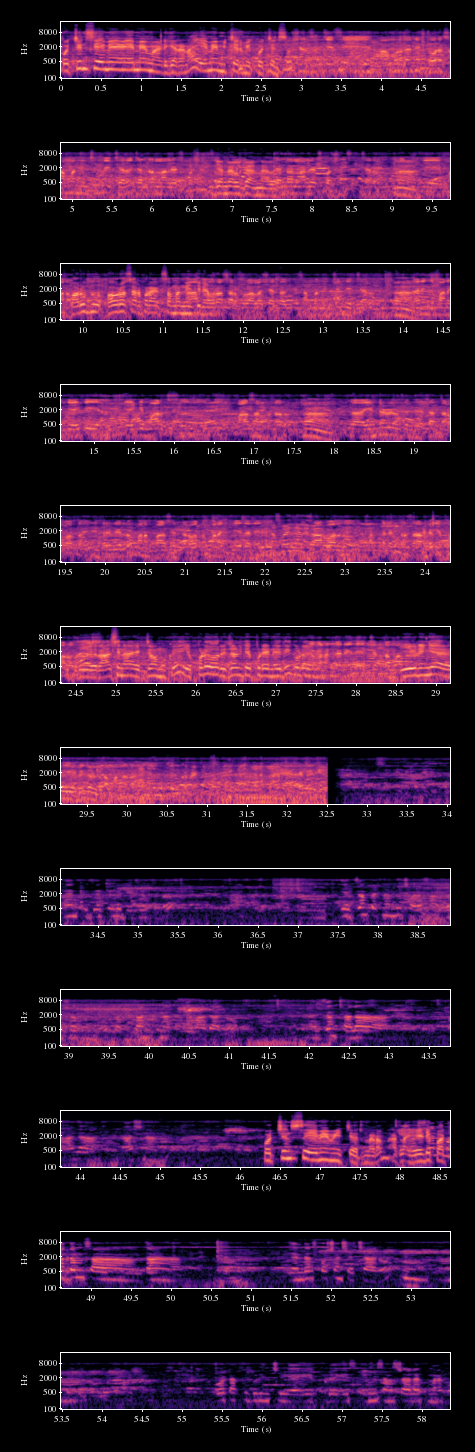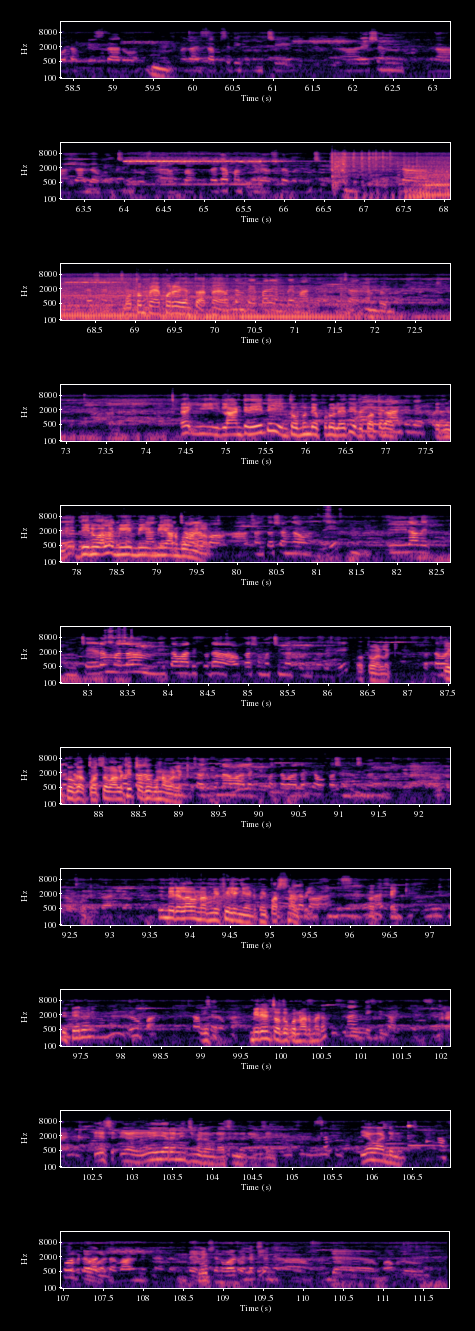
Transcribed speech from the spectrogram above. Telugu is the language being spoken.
క్వశ్చన్స్ ఏమేమి ఏమేమి అడిగారనా ఏమేమి ఇచ్చారు మీకు క్వశ్చన్స్ క్వశ్చన్స్ వచ్చేసి మామూలుగానే స్టోరీకి సంబంధించింది ఇచ్చారు. జనరల్ నాలెడ్జ్ క్వశ్చన్స్ జనరల్గా జనరల్ నాలెడ్జ్ క్వశ్చన్స్ ఇచ్చారు. పౌర పౌర సరఫరాకు సంబంధించిన పౌర సరఫరాల శాఖకి సంబంధించింది ఇచ్చారు. దానికి మనకి ఎయిటీ ఎయిటీ మార్క్స్ పాస్ అంటున్నారు ఇంకా ఇంటర్వ్యూ ఉంటుంది దాని తర్వాత. ఇంటర్వ్యూలో మనం పాస్ అయిన తర్వాత మనకి ఏదనేది సార్ వాళ్ళు కలెక్టర్ సార్ ఎంఆర్ఓ రాసిన ఎగ్జామ్కి ఎప్పుడు రిజల్ట్ ఎప్పుడు అనేది కూడా అనేది చెప్తాం ఈవినింగే రిజల్ట్ ఎగ్జామ్ పెట్టినందుకు చాలా సంతోషంగా ఉంది. ప్రభుత్వానికి నా ధన్యవాదాలు. నా ఎగ్జామ్ చాలా బాగా రాసినాను. క్వశ్చన్స్ ఏమేమి ఇచ్చారు మేడం? అట్లా ఏ డిపార్ట్మెంట్ మొత్తం స- దా- జనరల్ క్వశ్చన్స్ ఇచ్చారు. ఓటు హక్కు గురించి ఎప్పుడు ఎన్ని సంవత్సరాలకు మనకు ఓటు హక్కు ఇస్తారు మళ్ళీ సబ్సిడీ గురించి రేషన్ దాని గురించి ప్రజా పంపిణీ వ్యవస్థ గురించి ఇట్లా. మొత్తం పేపర్ ఎంత? మొత్తం పేపర్ ఎనభై మార్కులు ఇచ్చారు. ఇలాంటిది ఏది? ఇంతకుముందు ఎప్పుడూ లేదు ఇది కొత్తగా. దీనివల్ల మీ మీ మీ అనుభవం ఎలా? సంతోషంగా ఉంది. ఇలా చేయడం వల్ల మిగతా వారికి కూడా అవకాశం వచ్చినట్టు ఉంటుంది. కొత్త వాళ్ళకి. ఎక్కువగా కొత్త వాళ్ళకి చదువుకున్న వాళ్ళకి. చదువుకున్న వాళ్ళకి కొత్త వాళ్ళకి అవకాశం ఇచ్చినట్టు ఉంటుంది. మీరు ఎలా ఉన్నారు? మీ ఫీలింగ్ ఏంటి? మీ personal feeling okay thank you Rupa. మీరేం చదువుకున్నారు మేడం? నాది డిగ్రీ కంప్లీట్ ఏ స- ఏ- ఏ ఇయర్ నుంచి మేడం రాసింది ఎగ్జామ్ ఏ ward fourth ward sir Valmiki election ward election ఆ, మామూలు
